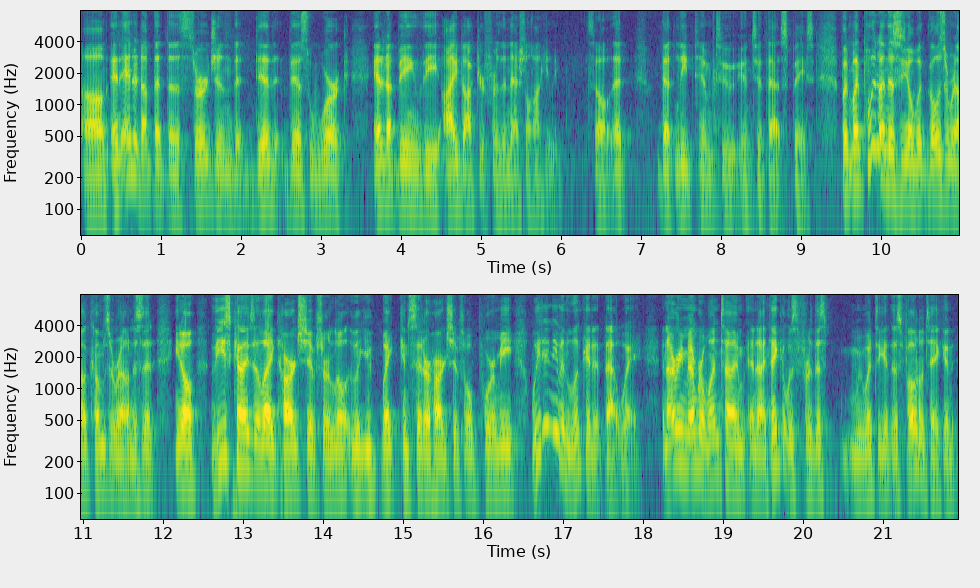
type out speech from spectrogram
Um, and ended up that the surgeon that did this work ended up being the eye doctor for the National Hockey League. So that that leaped him to into that space. But my point on this, is, you know, what goes around comes around is that, you know, these kinds of like hardships or little, what you might consider hardships, oh, poor me, we didn't even look at it that way. And I remember one time, and I think it was for this, we went to get this photo taken,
